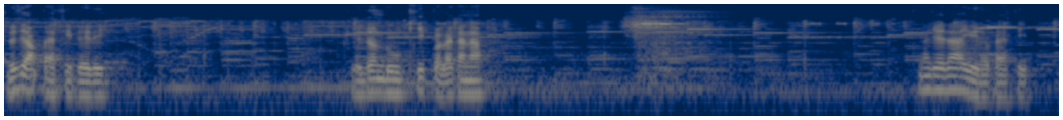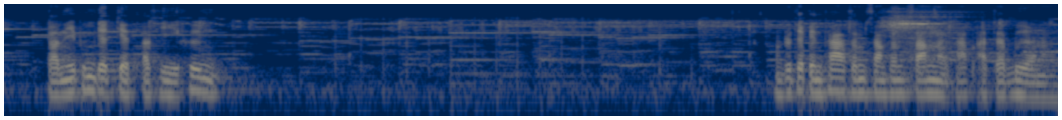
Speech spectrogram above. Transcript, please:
หรือจะเอาแปดสิบเลยดิเดี๋ยวลองดูคลิปก่อนแล้วกันนะ น่าจะได้อยู่ในแปดสิบตอนนี้เพิ่งจะเจ็ดนาทีครึ่ง มันก็จะเป็นภาพซ้ำๆๆหน่อยครับ อาจจะเบื่อหน่อย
